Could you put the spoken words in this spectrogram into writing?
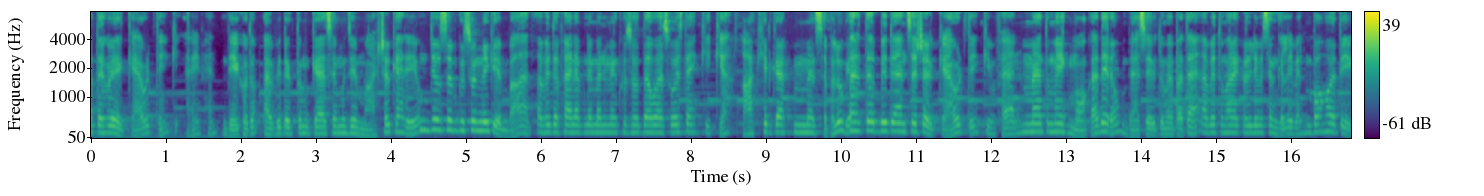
शर्माते हुए क्या उठते हैं कि, अरे फ़ैन, देखो तो अभी तक तुम कैसे मुझे मास्टर कह रहे हो? जो सब कुछ सुनने के बाद अभी तो फ़ैन अपने मन में खुश होता हुआ सोचता है कि क्या आखिरकार मैं सफल हो गया। तब भी तो एंसेस्टर क्या उठते कि, फ़ैन, मैं तुम्हें एक मौका दे रहा हूँ। वैसे भी तुम्हें पता है, अभी तुम्हारा कल्टिवेशन का लेवल बहुत ही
